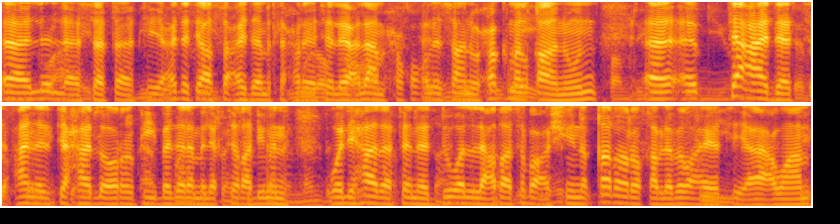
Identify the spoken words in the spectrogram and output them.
للأسف في عدة أصعدة مثل حرية الإعلام حقوق الإنسان وحكم القانون ابتعدت عن الاتحاد الأوروبي بدلا من الاقتراب منه. ولهذا فإن الدول الأعضاء 27 قرروا قبل بضعة أعوام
